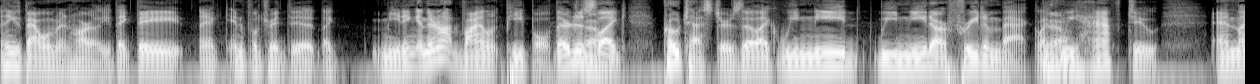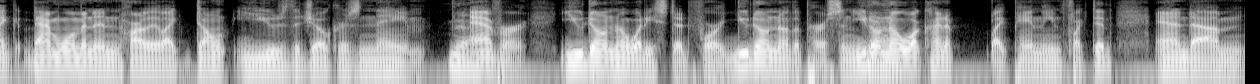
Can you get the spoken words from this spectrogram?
I think it's Batwoman and Harley. Like they like infiltrate the like meeting, and they're not violent people. They're just Yeah. like protesters. They're like we need we need our freedom back. Like Yeah. we have to. And like Batwoman and Harley like don't use the Joker's name Yeah. ever. You don't know what he stood for. You don't know the person. You don't know what kind of like pain they inflicted. And um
